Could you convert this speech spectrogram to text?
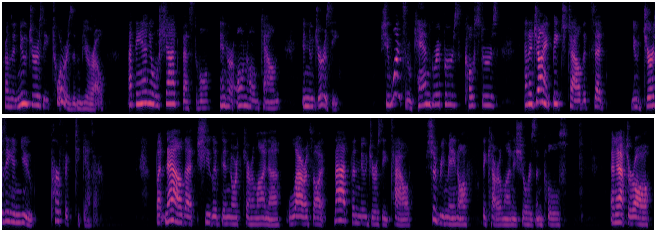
from the New Jersey Tourism Bureau at the annual Shad Festival in her own hometown in New Jersey. She won some can grippers, coasters, and a giant beach towel that said, New Jersey and you, perfect together. But now that she lived in North Carolina, Lara thought that the New Jersey towel should remain off the Carolina shores and pools. And after all,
